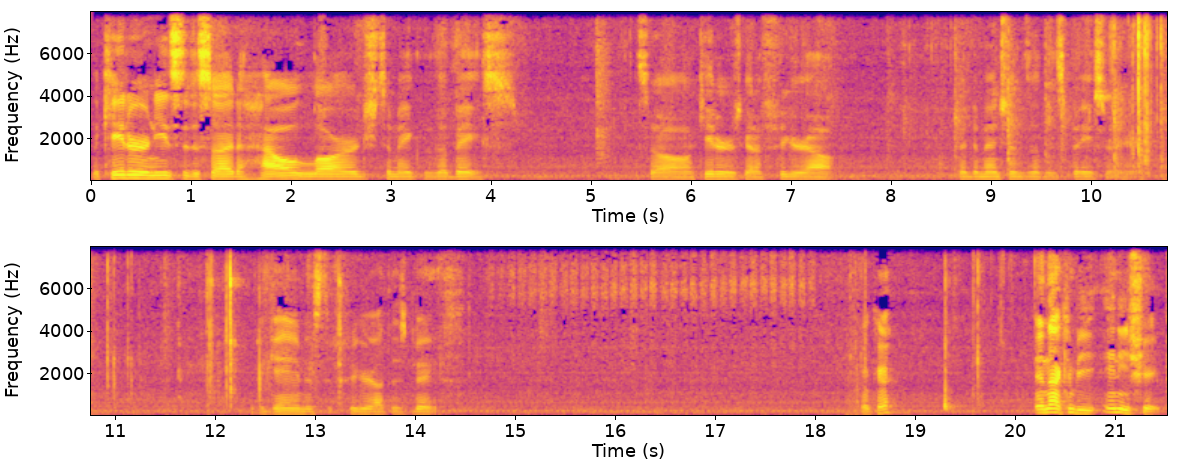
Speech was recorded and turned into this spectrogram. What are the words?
The caterer needs to decide how large to make the base. So caterer's got to figure out the dimensions of this base right here. The game is to figure out this base. Okay? And that can be any shape.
